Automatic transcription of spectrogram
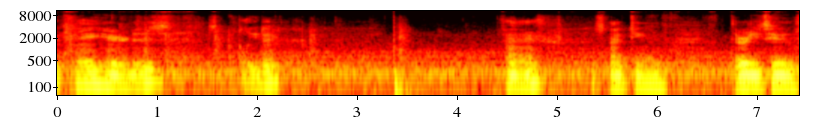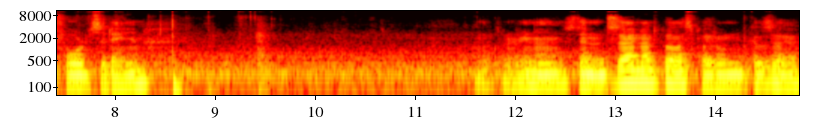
Okay, here it is. It's completed. Finished. It's 1932 Ford sedan. Looks Didn't decide not to put plate on because of that.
